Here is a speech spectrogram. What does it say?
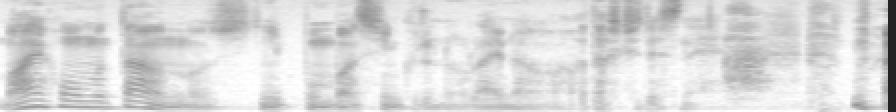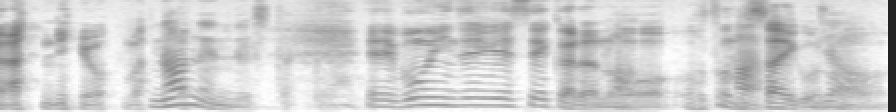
マイホームタウンの日本版シングルのライナーは私ですね。何を、まあ、何年でしたっけ？えー、ボーインゼ USA からのほとんど最後の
